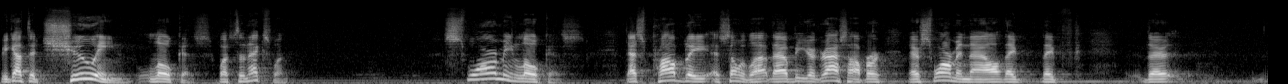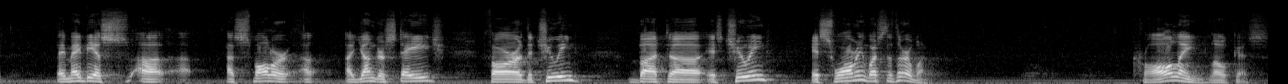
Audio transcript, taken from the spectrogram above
We got the chewing locust. What's the next one? Swarming locust. That's probably, as some of that, that would be your grasshopper. They're swarming now. They, they, they're, they may be a, a, a smaller, a, a, younger stage for the chewing, but uh, it's chewing, it's swarming. What's the third one? Crawling locusts.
